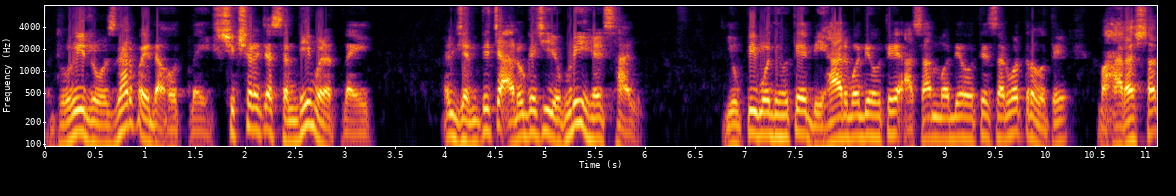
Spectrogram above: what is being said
दोन्ही रोजगार पैदा होत नाही शिक्षणाच्या संधी मिळत नाहीत आणि जनतेच्या आरोग्याची एवढी हेळसांड. युपीमध्ये होते बिहारमध्ये होते आसाममध्ये होते सर्वत्र होते. महाराष्ट्रात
